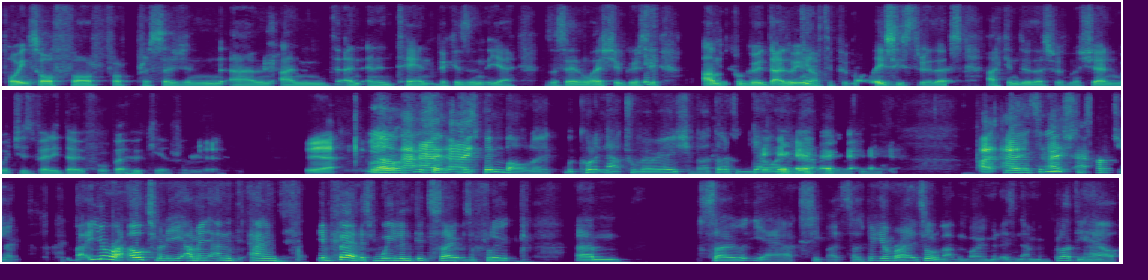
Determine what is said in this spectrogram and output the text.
points off for for precision and and and, and intent because yeah, as I said, unless you're going to say. I'm so good I don't even have to put my laces through this. I can do this with my shin, which is very doubtful. But who cares? Really? Yeah. Yeah. Well, no, I, I, I, spin bowler, we call it natural variation, but I don't know if we can get away with that. I, yeah, it's an interesting subject. But you're right. Ultimately, I mean, and, and in, in, fairness, Whelan did say it was a fluke. Um, so yeah, I see both sides. But you're right. It's all about the moment, isn't it? I mean, bloody hell!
